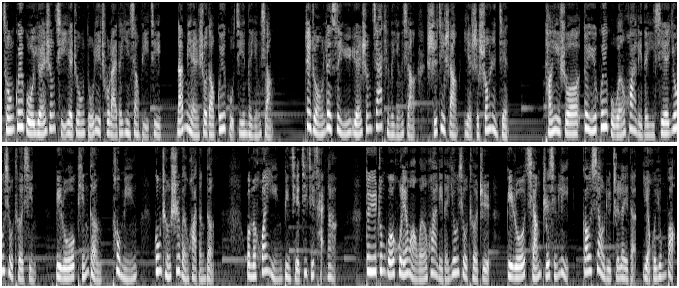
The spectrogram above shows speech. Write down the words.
从硅谷原生企业中独立出来的印象笔记，难免受到硅谷基因的影响。这种类似于原生家庭的影响，实际上也是双刃剑。唐毅说：“对于硅谷文化里的一些优秀特性，比如平等、透明、工程师文化等等。”我们欢迎并且积极采纳，对于中国互联网文化里的优秀特质，比如强执行力、高效率之类的，也会拥抱。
